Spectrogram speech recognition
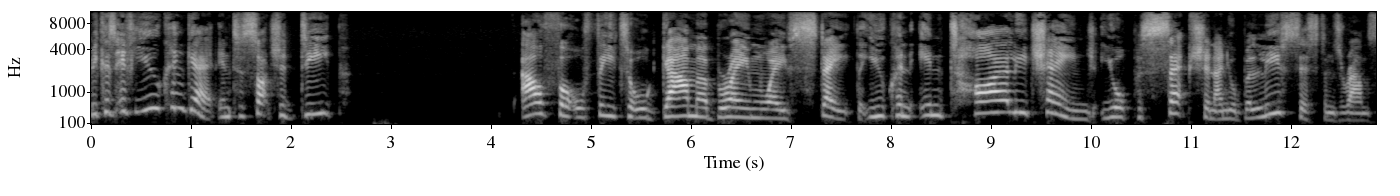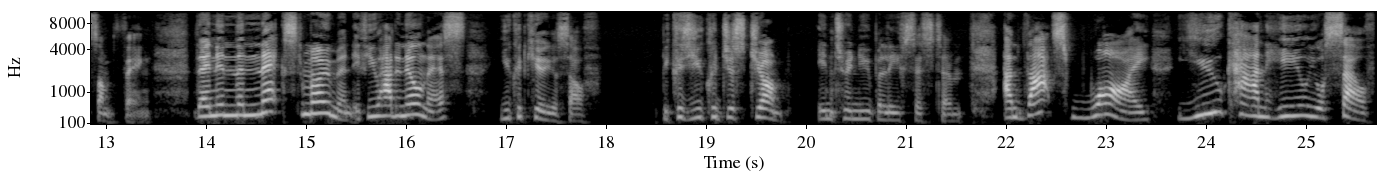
Because if you can get into such a deep alpha or theta or gamma brainwave state that you can entirely change your perception and your belief systems around something, then in the next moment, if you had an illness, you could cure yourself because you could just jump into a new belief system. And that's why you can heal yourself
